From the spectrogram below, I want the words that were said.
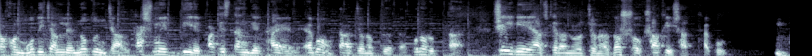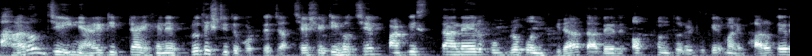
তখন মোদি চাললেন নতুন চাল, কাশ্মীর দিয়ে পাকিস্তানকে ঘায়েল এবং তার জনপ্রিয়তা পুনরুদ্ধার। সেই নিয়ে আজকের আলোচনা। দর্শক, সাথী, সাথ থাকুন। ভারত যেই ন্যারেটিভটা এখানে প্রতিষ্ঠিত করতে চাচ্ছে, সেটি হচ্ছে পাকিস্তানের উগ্রপন্থীরা তাদের অভ্যন্তরে ঢুকে মানে ভারতের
